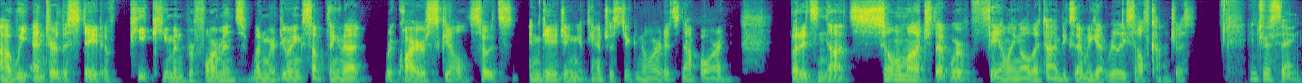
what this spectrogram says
uh, we enter the state of peak human performance when we're doing something that requires skill. So it's engaging. You can't just ignore it, it's not boring. But it's not so much that we're failing all the time because then we get really self conscious. Interesting.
